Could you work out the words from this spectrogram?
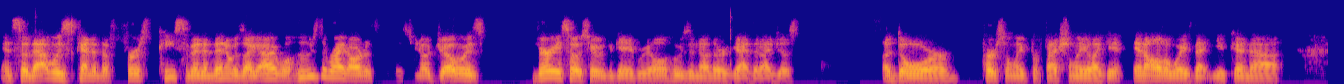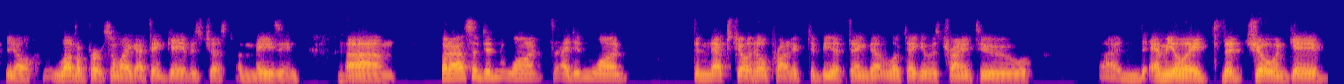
and so that was kind of the first piece of it. And then it was like, all right, well, who's the right artist for this? You know, Joe is very associated with Gabriel, who's another guy that I just adore personally, professionally, like in all the ways that you can, uh, you know, love a person. Like I think Gabe is just amazing. Mm-hmm. Um, but I also didn't want I didn't want the next Joe Hill project to be a thing that looked like it was trying to uh, emulate the Joe and Gabe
